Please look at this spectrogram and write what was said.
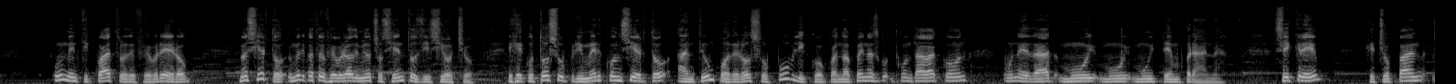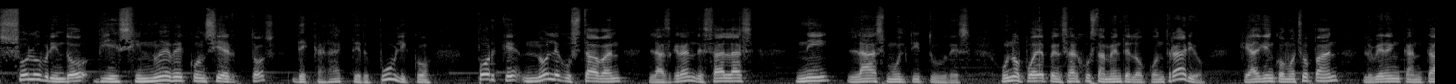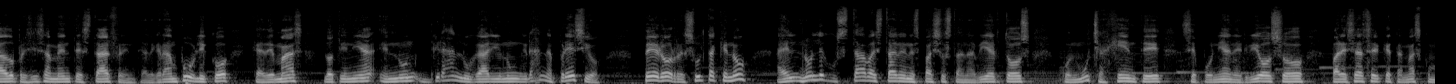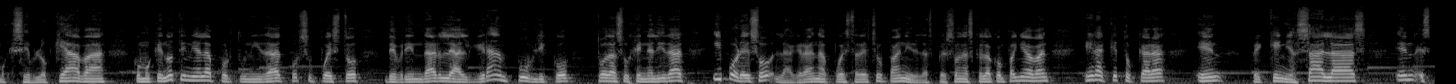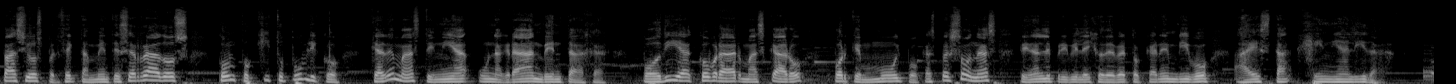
un 24 de febrero, no es cierto, un 24 de febrero de 1818. Ejecutó su primer concierto ante un poderoso público cuando apenas contaba con una edad muy, muy, muy temprana. Se cree que Chopin solo brindó 19 conciertos de carácter público porque no le gustaban las grandes salas ni las multitudes. Uno puede pensar justamente lo contrario, que alguien como Chopin le hubiera encantado precisamente estar frente al gran público, que además lo tenía en un gran lugar y en un gran aprecio. Pero resulta que no, a él no le gustaba estar en espacios tan abiertos, con mucha gente, se ponía nervioso, parecía ser que además como que se bloqueaba, como que no tenía la oportunidad, por supuesto, de brindarle al gran público toda su genialidad y por eso la gran apuesta de Chopin y de las personas que lo acompañaban era que tocara en pequeñas salas, en espacios perfectamente cerrados, con poquito público, que además tenía una gran ventaja. Podía cobrar más caro porque muy pocas personas tenían el privilegio de ver tocar en vivo a esta genialidad.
